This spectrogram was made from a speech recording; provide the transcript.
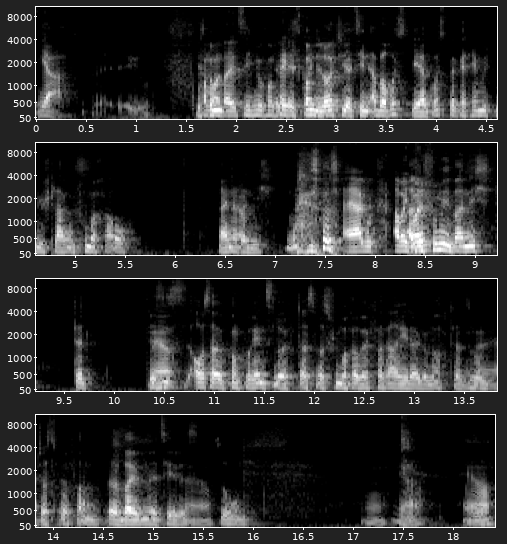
ja, äh, kann man kommen- da jetzt nicht nur vom Pech Jetzt kommen die sprechen. Leute, die erzählen, aber Rosberg, Rosberg hat Hamilton geschlagen und Schumacher auch. Nein, hat Ja. er nicht. Ja, ja, gut, aber ich also meine, Schumi war nicht, das, das Ja. ist außer Konkurrenz läuft das, was Schumacher bei Ferrari da gemacht hat, so Ja, ja, just klar. for fun, äh, bei Mercedes, Ja. so rum. Ja. Ja,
